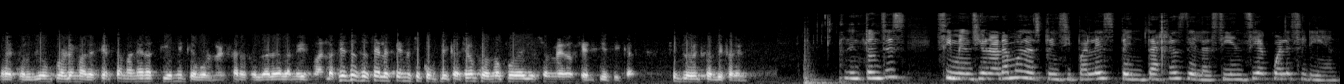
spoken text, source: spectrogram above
resolvió un problema de cierta manera, tiene que volverse a resolver de la misma. Las ciencias sociales tienen su complicación, pero no por ello son menos científicas, simplemente son diferentes. Entonces, Si mencionáramos las principales ventajas de la ciencia, ¿cuáles serían?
